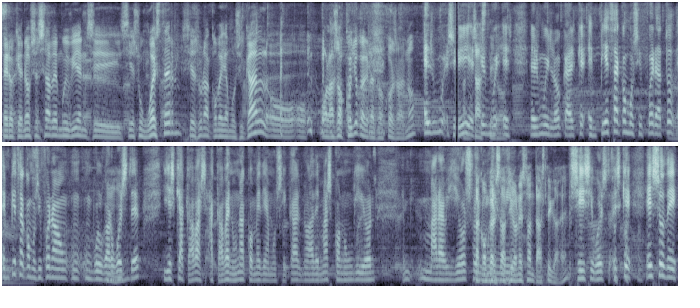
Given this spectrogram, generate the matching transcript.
pero que no se sabe muy bien si, si es un western, si es una comedia musical o, o, las dos, yo creo que las dos cosas, ¿no? Es muy, sí, es que es muy, es, muy, loca, es que empieza como si fuera todo, empieza como si fuera un, vulgar western y es que acabas, acaba en una comedia musical, ¿no? Además con un guion maravilloso. La conversación es fantástica, ¿eh? Sí, sí, pues, es que eso de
